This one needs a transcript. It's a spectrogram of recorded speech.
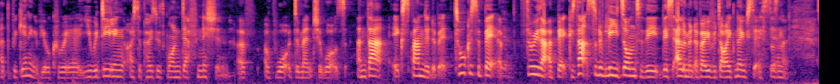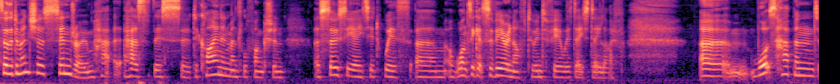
at the beginning of your career, you were dealing, I suppose, with one definition of, of what dementia was, and that expanded a bit. Talk us a bit yeah. through that a bit, because that sort of leads on to the this element of overdiagnosis, doesn't yeah. it? So the dementia syndrome ha- has this uh, decline in mental function associated with um, once it gets severe enough to interfere with day to day life. Um, what's happened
